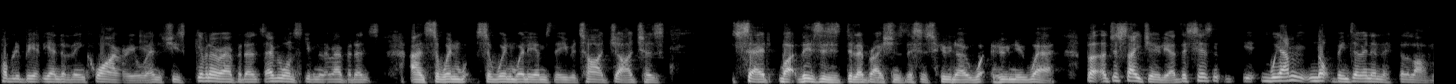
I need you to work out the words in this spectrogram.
probably be at the end of the inquiry when she's given her evidence. Everyone's given their evidence, and Sir Wyn Sir Wyn Williams, the retired judge, has said, "Right, this is deliberations. This is who know who knew where." But I just say, Julia, this isn't. We haven't not been doing anything for the last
